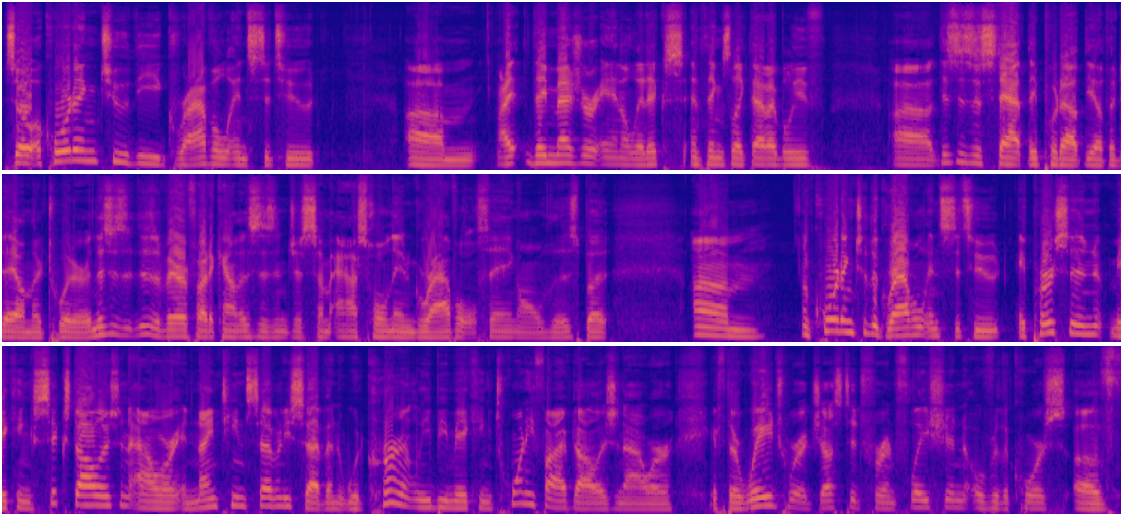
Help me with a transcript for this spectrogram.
So, according to the Gravel Institute, Um, I they measure analytics and things like that. I believe. Uh, this is a stat they put out the other day on their Twitter, and this is this is a verified account. This isn't just some asshole named Gravel saying all of this, but um, according to the Gravel Institute, a person making six dollars an hour in 1977 would currently be making twenty-five dollars an hour if their wage were adjusted for inflation over the course of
